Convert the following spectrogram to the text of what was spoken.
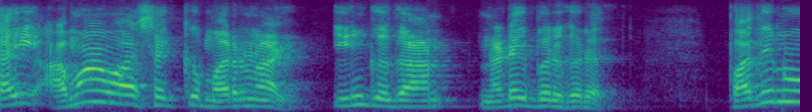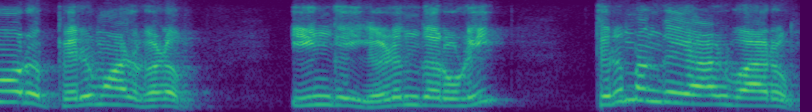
தை அமாவாசைக்கு மறுநாள் இங்குதான் நடைபெறுகிறது. பதினோரு பெருமாள்களும் இங்கு எழுந்தருளி திருமங்கையாழ்வாரும்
